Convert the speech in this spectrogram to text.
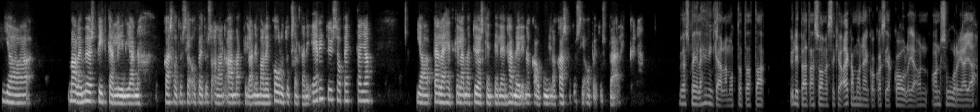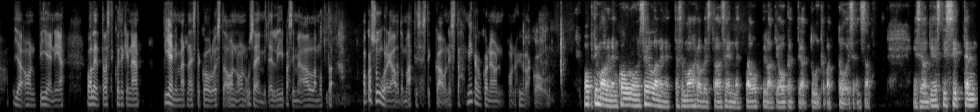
Ja mä olen myös pitkän linjan kasvatus- ja opetusalan ammattilainen. Mä olen koulutukseltani erityisopettaja ja tällä hetkellä mä työskentelen Hämeenlinnan kaupungilla kasvatus- ja opetuspäällikkönä. Myös meillä Hyvinkäällä, mutta tota, ylipäätään Suomessakin on aika monenkokoisia kouluja, on, on suuria ja, ja on pieniä. Valitettavasti kuitenkin nämä pienimmät näistä kouluista on, on useimmiten liipasimme alla, mutta onko suuri automaattisesti kaunista? Mikä kokoinen on, on hyvä koulu? Optimaalinen koulu on sellainen, että se mahdollistaa sen, että oppilaat ja opettajat tuntevat toisensa. Ja se on tietysti sitten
